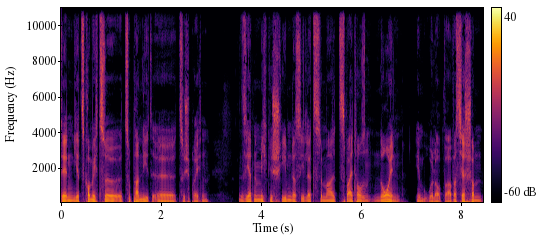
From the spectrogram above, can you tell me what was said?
denn jetzt komme ich zu, zu Pandi äh, zu sprechen. Sie hat nämlich geschrieben, dass sie letzte Mal 2009 im Urlaub war, was ja schon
